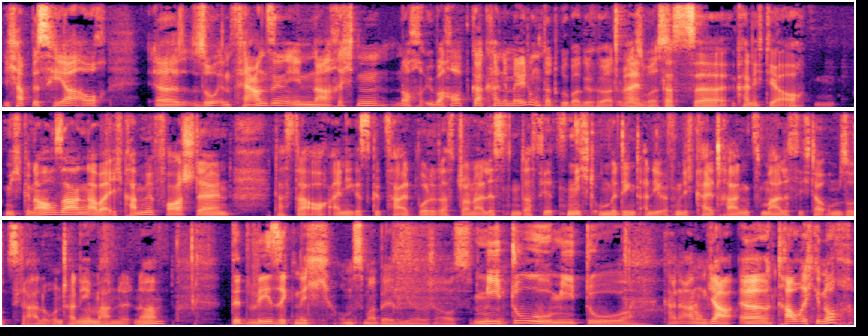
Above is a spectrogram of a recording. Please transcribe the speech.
ich habe bisher auch äh, so im Fernsehen, in den Nachrichten noch überhaupt gar keine Meldung darüber gehört oder Nein, sowas. das äh, kann ich dir auch nicht genau sagen, aber ich kann mir vorstellen, dass da auch einiges gezahlt wurde, dass Journalisten das jetzt nicht unbedingt an die Öffentlichkeit tragen, zumal es sich da um soziale Unternehmen handelt, ne? das weiß ich nicht, um es mal berlinerisch auszudrücken. Me too, me too. Keine Ahnung. Ja, äh, traurig genug.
